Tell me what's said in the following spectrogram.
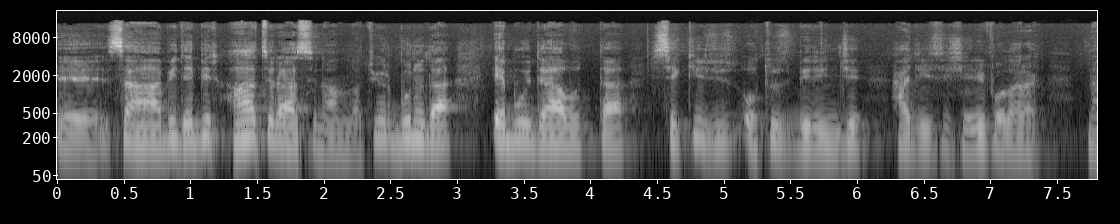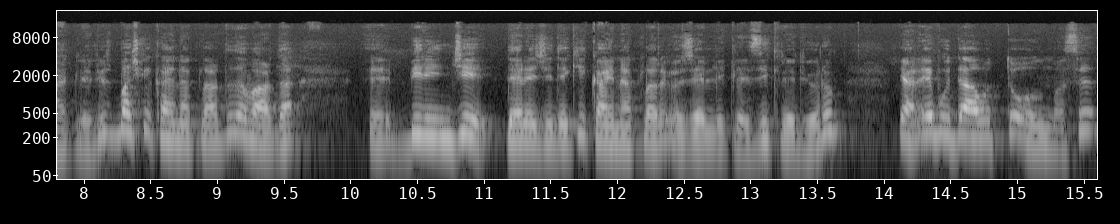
e, sahabi de bir hatırasını anlatıyor. Bunu da Ebu Davud'da 831. hadisi şerif olarak naklediyoruz. Başka kaynaklarda da var da e, birinci derecedeki kaynakları özellikle zikrediyorum. Yani Ebu Davud'da olması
